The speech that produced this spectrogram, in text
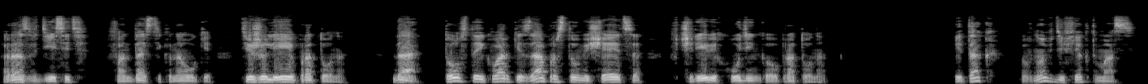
раз в десять, фантастика науки, тяжелее протона. Да, толстые кварки запросто умещаются в чреве худенького протона. Итак, вновь дефект масс.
